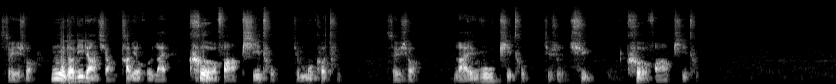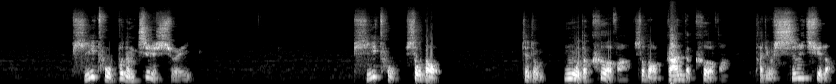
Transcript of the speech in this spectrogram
所以说木的力量强，他就会来克伐脾土，就木克土，所以说来污脾土就是去克伐脾土，脾土不能治水，脾土受到。这种木的克伐受到肝的克伐，它就失去了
